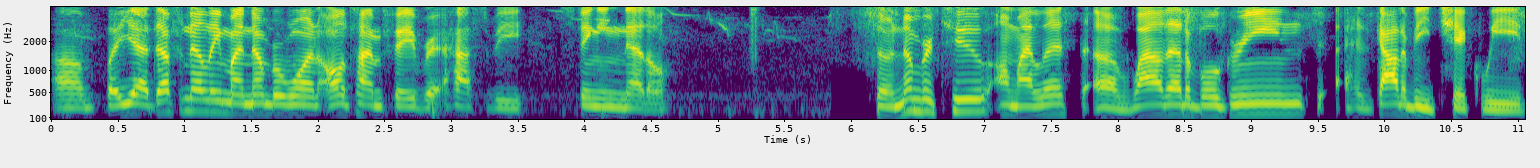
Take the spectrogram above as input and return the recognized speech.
Um, but yeah, definitely my number one all-time favorite has to be stinging nettle. So number two on my list of wild edible greens has got to be chickweed.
